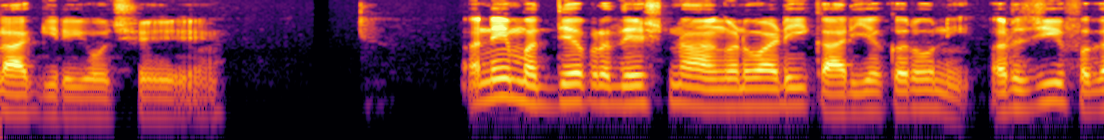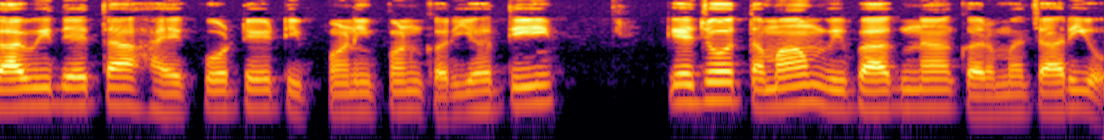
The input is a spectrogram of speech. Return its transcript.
લાગી રહ્યો છે. અને મધ્યપ્રદેશના આંગણવાડી કાર્યકરોની અરજી ફગાવી દેતા હાઈકોર્ટે ટિપ્પણી પણ કરી હતી કે જો તમામ વિભાગના કર્મચારીઓ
